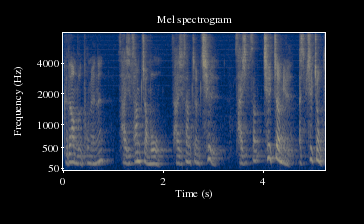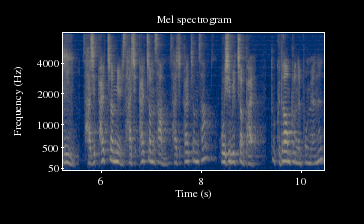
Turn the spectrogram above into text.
그 다음 분 보면은 43.5, 43.7, 43, 7.1, 47.9, 48.1, 48.3, 48.3, 51.8. 또 그 다음 분을 보면은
